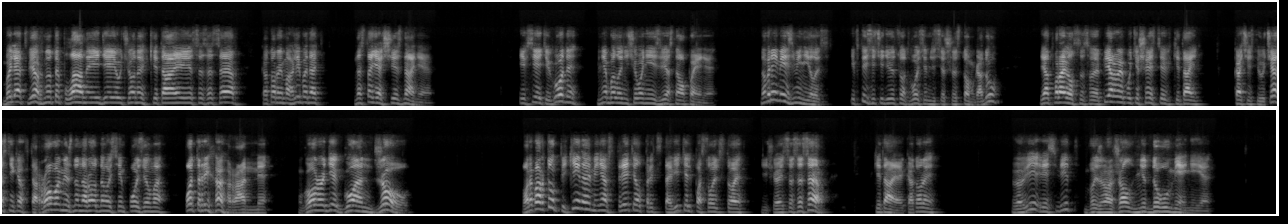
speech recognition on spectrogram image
были отвергнуты планы и идеи ученых Китая и СССР которые могли бы дать настоящие знания. И все эти годы мне было ничего не известно о Пене. Но время изменилось, и в 1986 году я отправился в свое первое путешествие в Китай в качестве участника второго международного симпозиума по трихограмме в городе Гуанчжоу. В аэропорту Пекина меня встретил представитель посольства еще СССР в Китае, который весь вид выражал недоумение.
